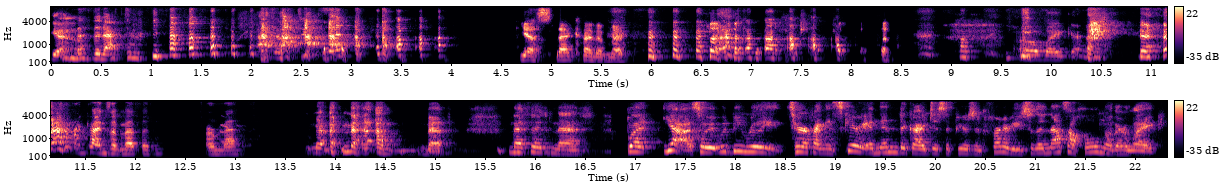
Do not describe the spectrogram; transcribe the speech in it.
yeah method actor yes that kind of meth oh my god. Different kinds of method or meth. Me- me- um, meth. Method meth. But yeah so it would be really terrifying and scary and then the guy disappears in front of you so then that's a whole nother like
